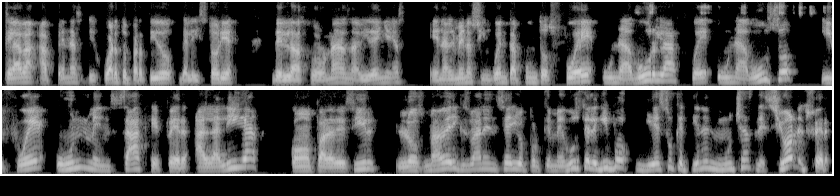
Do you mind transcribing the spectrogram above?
clava apenas el cuarto partido de la historia de las jornadas navideñas en al menos 50 puntos. Fue una burla, fue un abuso y fue un mensaje, Fer, a la liga como para decir, los Mavericks van en serio porque me gusta el equipo y eso que tienen muchas lesiones, Fer.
